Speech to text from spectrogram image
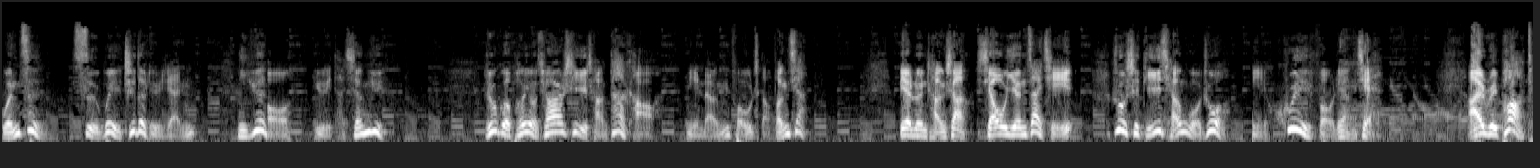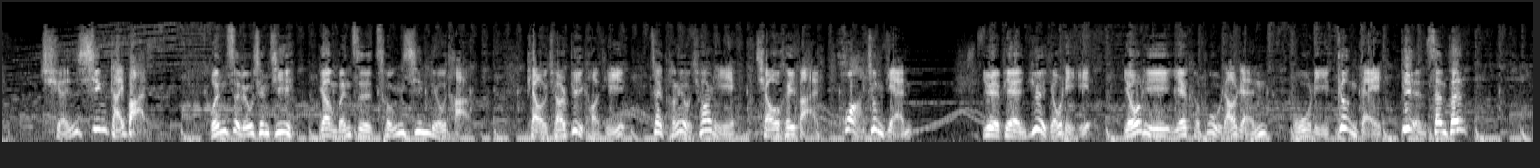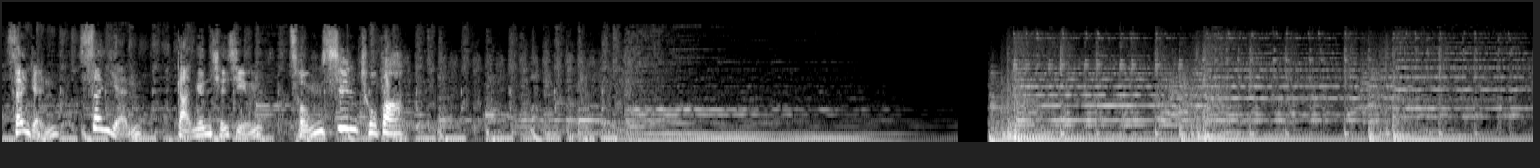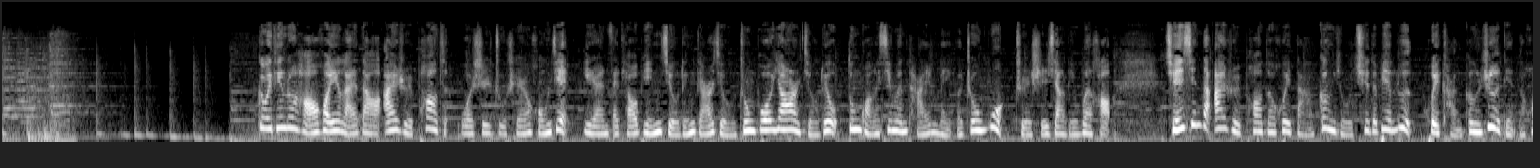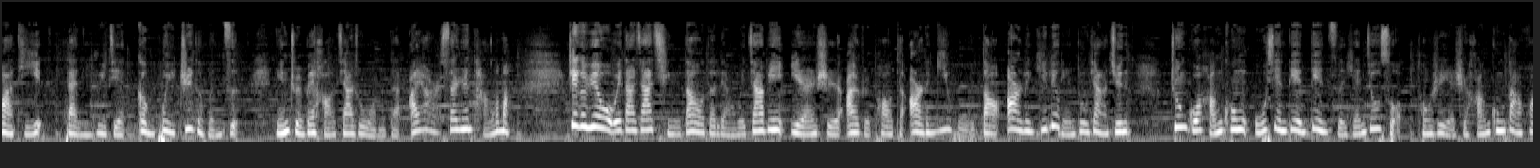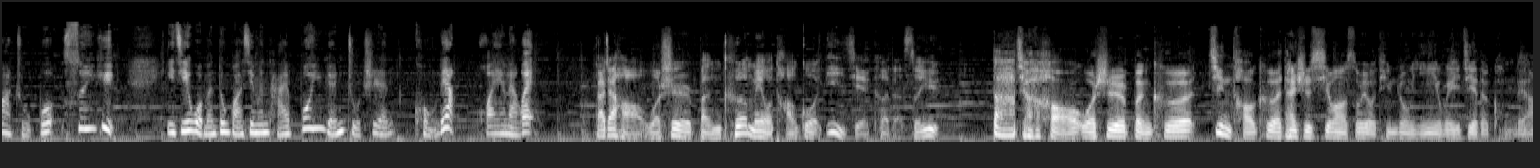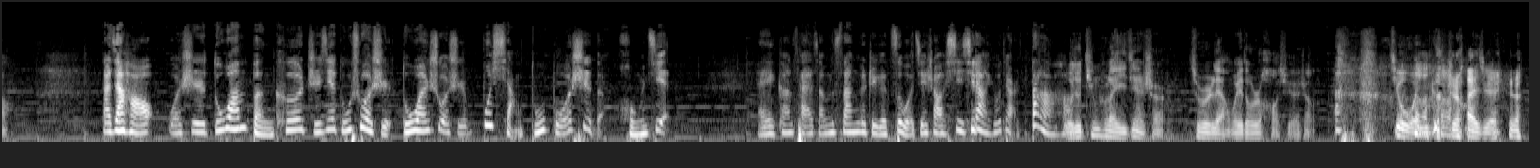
文字似未知的旅人，你愿否与他相遇？如果朋友圈是一场大考，你能否找到方向？辩论场上硝烟再起，若是敌强我弱，你会否亮剑？iReport 全新改版，文字留声机让文字重新流淌。票圈必考题，在朋友圈里敲黑板划重点，越辩越有理，有理也可不饶人，无理更得辩三分。三人三言，感恩前行，从心出发。听众好，欢迎来到 iReport，我是主持人洪建，依然在调频九零点九中波幺二九六东广新闻台，每个周末准时向您问好。全新的 iReport 会打更有趣的辩论，会侃更热点的话题，带你遇见更未知的文字。您准备好加入我们的 i 二三人堂了吗？这个月我为大家请到的两位嘉宾依然是 iReport 二零一五到二零一六年度亚军，中国航空无线电电子研究所，同时也是航空大话主播孙玉，以及我们东广新闻台播音员主持人孔亮，欢迎两位。大家好，我是本科没有逃过一节课的孙玉。大家好，我是本科尽逃课，但是希望所有听众引以为戒的孔亮。大家好，我是读完本科直接读硕士，读完硕士不想读博士的洪建。哎，刚才咱们三个这个自我介绍信息量有点大哈。我就听出来一件事儿，就是两位都是好学生，就我一个是坏学生。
